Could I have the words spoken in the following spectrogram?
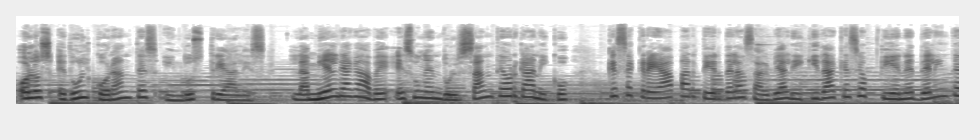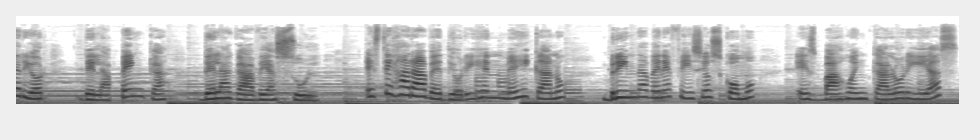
o los edulcorantes industriales. La miel de agave es un endulzante orgánico que se crea a partir de la salvia líquida que se obtiene del interior de la penca del agave azul. Este jarabe de origen mexicano brinda beneficios como es bajo en calorías,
